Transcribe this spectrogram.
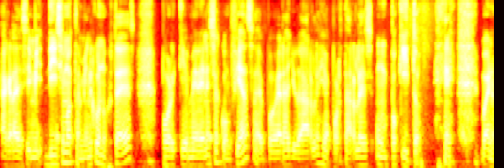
agradecidísimo también con ustedes porque me den esa confianza de poder ayudarles y aportarles un poquito. bueno,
